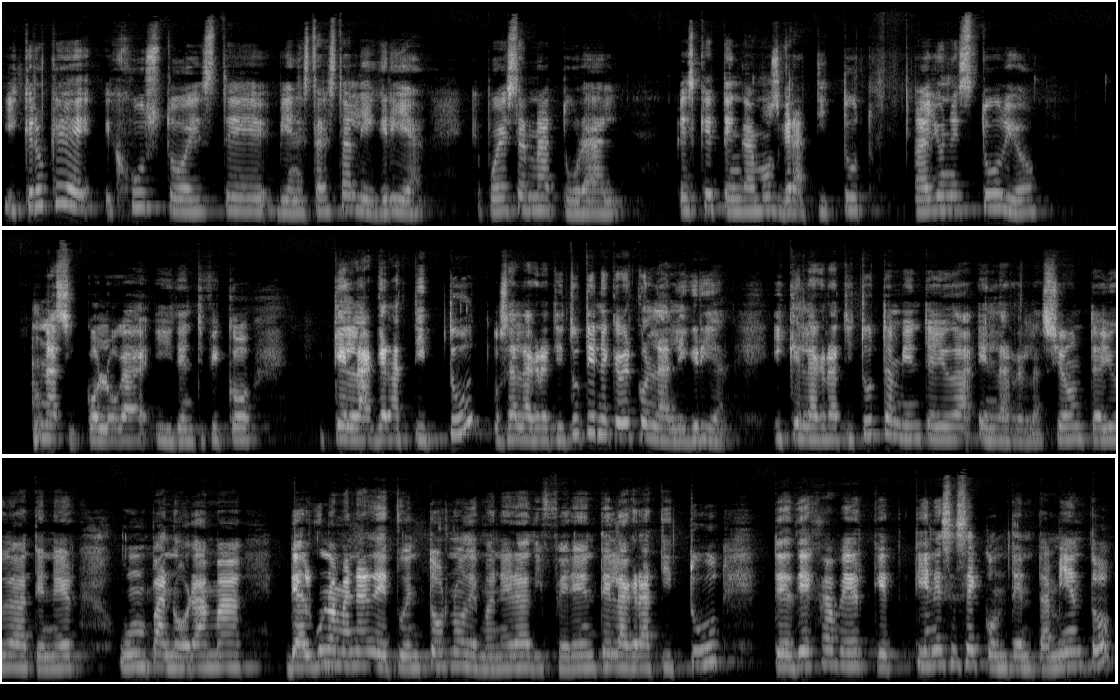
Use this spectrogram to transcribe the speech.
Y creo que justo este bienestar, esta alegría, que puede ser natural, es que tengamos gratitud. Hay un estudio una psicóloga identificó que la gratitud, o sea, la gratitud tiene que ver con la alegría y que la gratitud también te ayuda en la relación, te ayuda a tener un panorama de alguna manera de tu entorno de manera diferente. La gratitud te deja ver que tienes ese contentamiento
